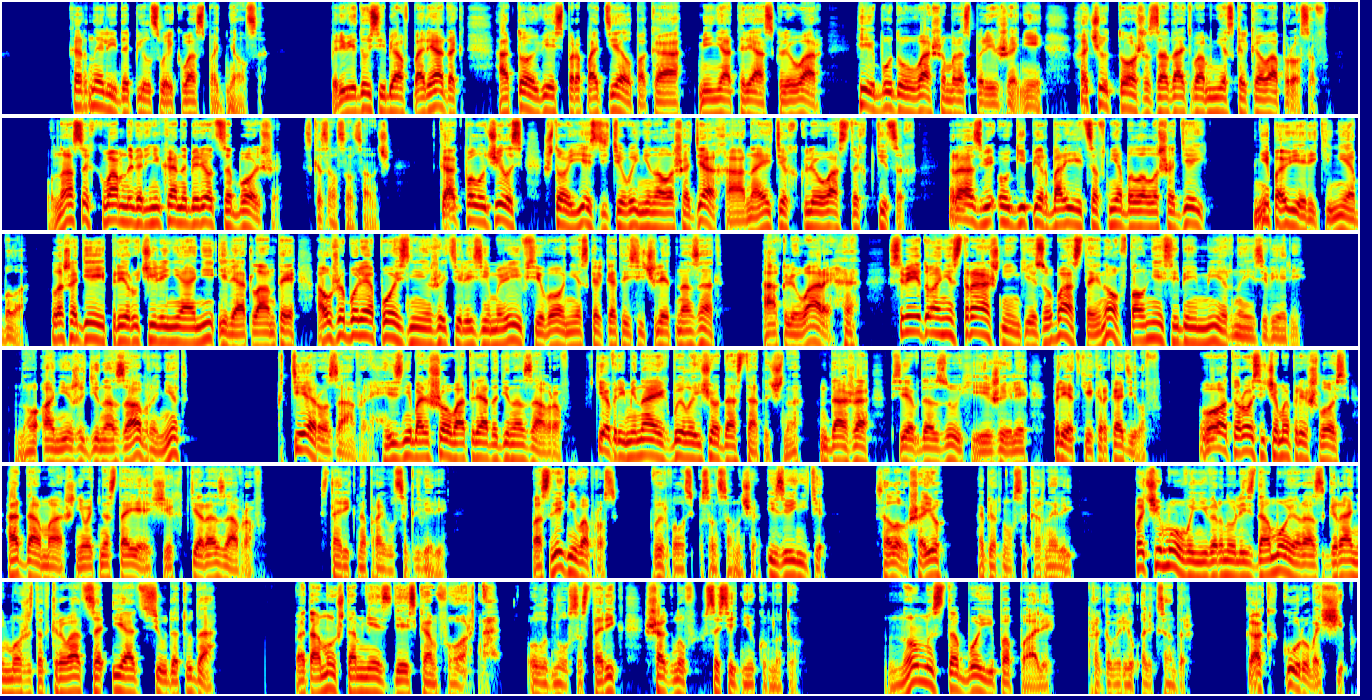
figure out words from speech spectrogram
Корнелий допил свой квас, поднялся. «Приведу себя в порядок, а то весь пропотел, пока меня тряс клювар, и буду в вашем распоряжении. Хочу тоже задать вам несколько вопросов». «У нас их к вам наверняка наберется больше», — сказал Сансаныч. «Как получилось, что ездите вы не на лошадях, а на этих клювастых птицах? Разве у гиперборейцев не было лошадей?» «Не поверите, не было. Лошадей приручили не они или атланты, а уже более поздние жители Земли всего несколько тысяч лет назад. А клювары, ха, с виду они страшненькие, зубастые, но вполне себе мирные звери. Но они же динозавры, нет? Птерозавры, из небольшого отряда динозавров. В те времена их было еще достаточно. Даже псевдозухи жили, предки крокодилов. Вот Росичам и пришлось одомашнивать настоящих птерозавров. Старик направился к двери. «Последний вопрос», — вырвалось у Сансаныча. «Извините». «Слушаю», — обернулся Корнелий. «Почему вы не вернулись домой, раз грань может открываться и отсюда туда?» «Потому что мне здесь комфортно», — улыбнулся старик, шагнув в соседнюю комнату. «Ну, мы с тобой и попали», — проговорил Александр. «Как куру щип».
